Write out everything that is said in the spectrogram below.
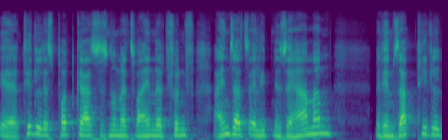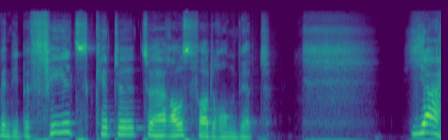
der Titel des Podcasts Nummer 205 Einsatzerlebnisse Hermann mit dem Subtitel Wenn die Befehlskette zur Herausforderung wird. Ja,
